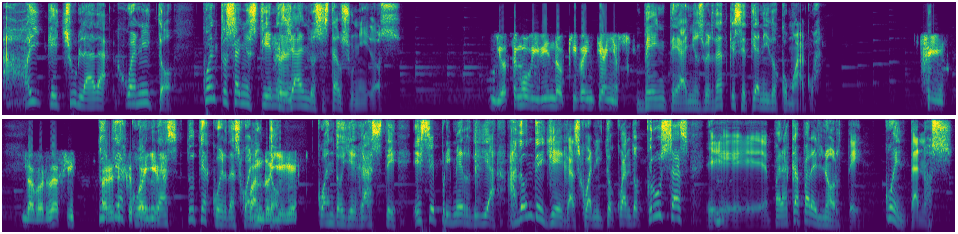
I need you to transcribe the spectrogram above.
Ay, qué chulada. Juanito, ¿cuántos años tienes ya en los Estados Unidos? Yo tengo viviendo aquí 20 años. 20 años, ¿verdad que se te han ido como agua? Sí, la verdad sí. ¿Tú te acuerdas, tú te acuerdas, Juanito? Cuando llegué. Cuando llegaste, ese primer día, ¿a dónde llegas, Juanito? Cuando cruzas eh, para acá, para el norte. Cuéntanos.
